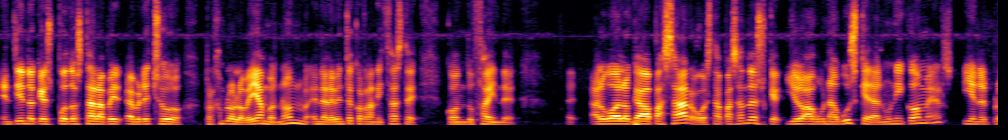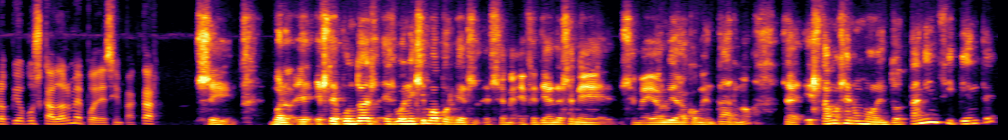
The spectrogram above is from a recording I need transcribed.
entiendo que puedo estar haber, hecho, por ejemplo, lo veíamos, ¿no? En el evento que organizaste con DoFinder. Eh, algo a lo que va a pasar o está pasando es que yo hago una búsqueda en un e-commerce y en el propio buscador me puedes impactar. Sí, bueno, e, este punto es, buenísimo porque efectivamente se me, se me, había olvidado comentar, ¿no? O sea, estamos en un momento tan incipiente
